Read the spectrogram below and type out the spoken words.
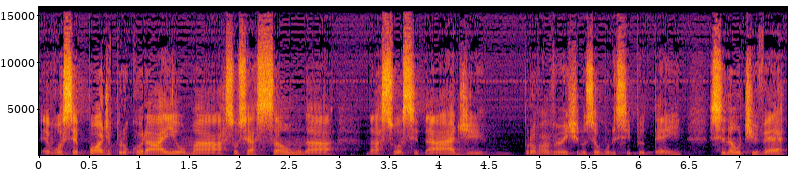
É, você pode procurar aí uma associação na, na sua cidade, provavelmente no seu município tem. Se não tiver,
